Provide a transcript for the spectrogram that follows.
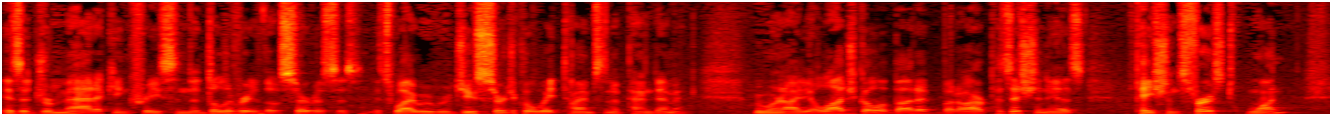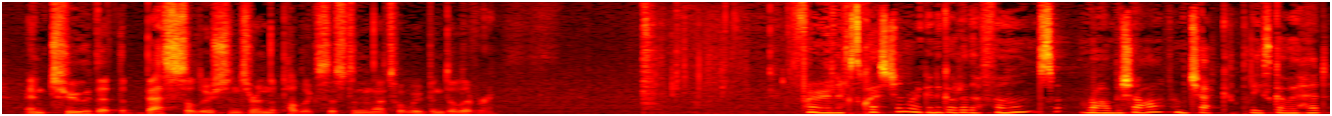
is a dramatic increase in the delivery of those services. It's why we reduced surgical wait times in a pandemic. We weren't ideological about it, but our position is patients first, one, and two, that the best solutions are in the public system, and that's what we've been delivering. For our next question, we're going to go to the phones. Rob Shaw from CHEK, please go ahead.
